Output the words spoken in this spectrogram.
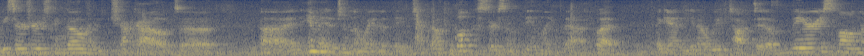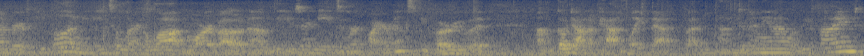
researchers can go and check out, uh, uh, an image in the way that they check out books or something like that, but again, you know, we've talked to a very small number of people and we need to learn a lot more about um, the user needs and requirements before we would um, go down a path like that. But um, depending on what we find,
